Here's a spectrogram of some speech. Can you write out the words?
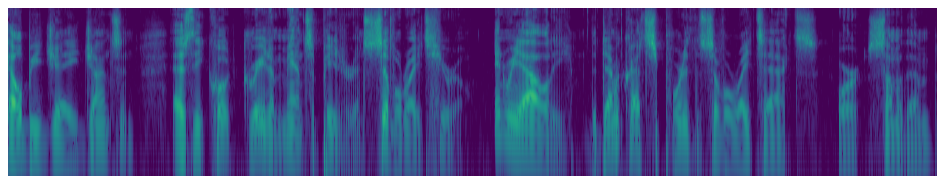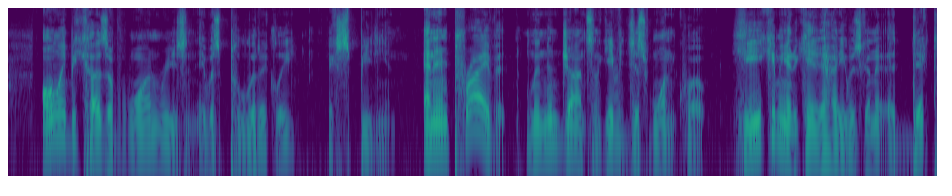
LBJ Johnson as the quote, great emancipator and civil rights hero. In reality, the Democrats supported the Civil Rights Acts, or some of them, only because of one reason it was politically expedient. And in private, Lyndon Johnson, I gave you just one quote, he communicated how he was going to addict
